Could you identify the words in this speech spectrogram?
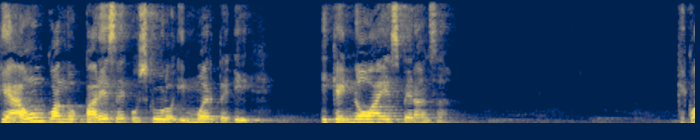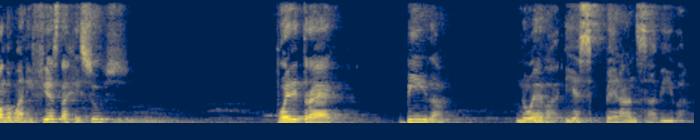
que aun cuando parece oscuro y muerte y, y que no hay esperanza, que cuando manifiesta Jesús puede traer vida nueva y esperanza viva.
